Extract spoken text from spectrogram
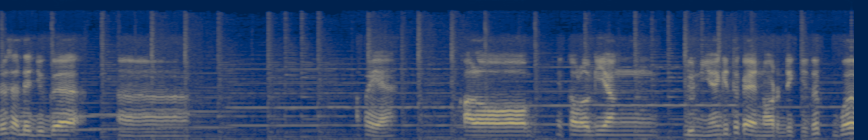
terus ada juga uh, apa ya kalau mitologi yang dunia gitu kayak Nordic gitu gue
